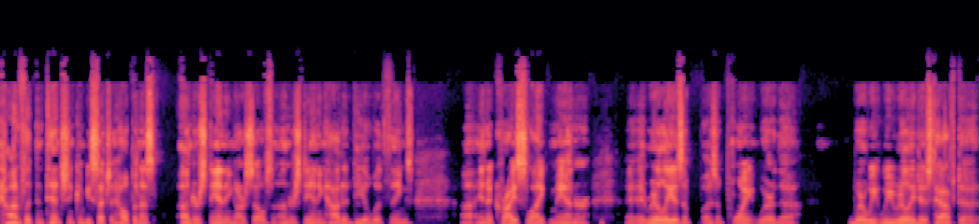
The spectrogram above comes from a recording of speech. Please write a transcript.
conflict and tension can be such a help in us understanding ourselves and understanding how to deal with things uh, in a Christ-like manner. It really is a is a point where the where we, we really just have to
